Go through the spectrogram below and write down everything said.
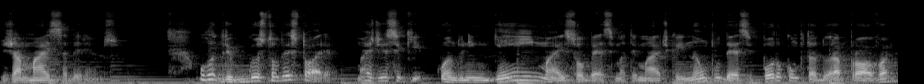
Jamais saberemos. O Rodrigo gostou da história, mas disse que, quando ninguém mais soubesse matemática e não pudesse pôr o computador à prova,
